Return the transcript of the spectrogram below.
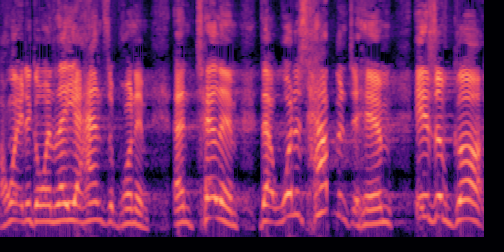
I want you to go and lay your hands upon him and tell him that what has happened to him is of God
